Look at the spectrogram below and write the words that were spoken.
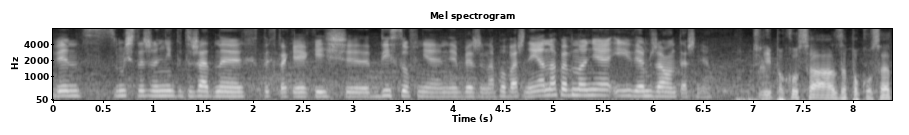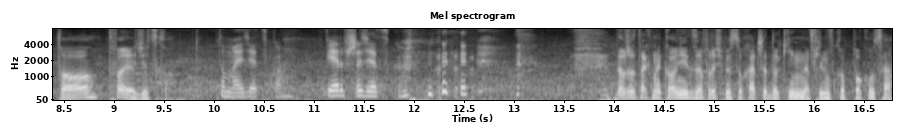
więc myślę, że nikt żadnych tych takich jakichś y, disów nie, nie bierze na poważnie. Ja na pewno nie i wiem, że on też nie. Czyli pokusa za pokusę to Twoje dziecko. To moje dziecko. Pierwsze dziecko. Dobrze, tak na koniec zaprośmy słuchaczy do kin na film Pokusa.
